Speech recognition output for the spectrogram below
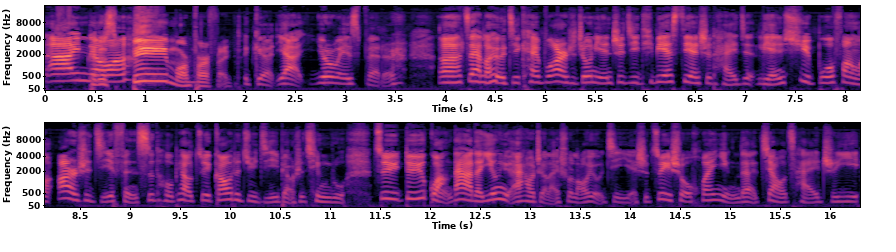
I Could know. this be more perfect? Good, yeah, your way is better. 呃，在《老友记》开播二十周年之际，TBS 电视台连续播放了二十集粉丝投票最高的剧集，表示庆祝。最对于广大的英语爱好者来说，《老友记》也是最受欢迎的教材之一。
